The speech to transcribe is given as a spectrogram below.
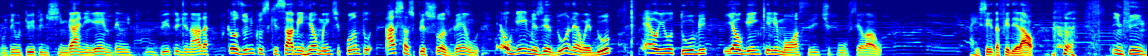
não tem o intuito de xingar ninguém, não tem o intuito de nada, porque os únicos que sabem realmente quanto essas pessoas ganham é o Games Edu, né? O Edu, é o YouTube e alguém que ele mostre, tipo, sei lá, a Receita Federal. Enfim,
